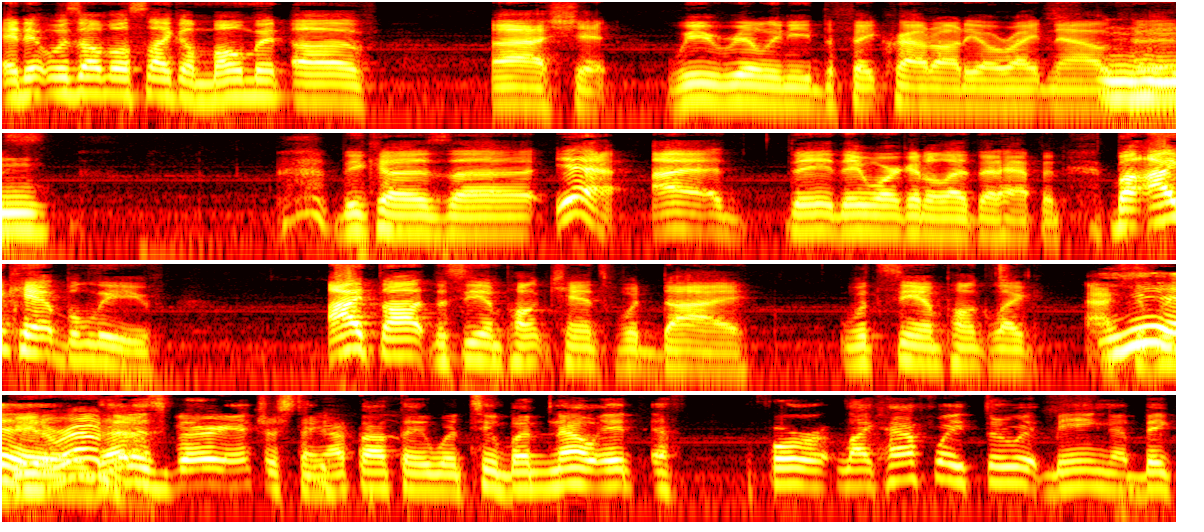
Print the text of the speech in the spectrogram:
and it was almost like a moment of ah shit, we really need the fake crowd audio right now because because uh, yeah, I they they weren't gonna let that happen. But I can't believe I thought the CM Punk chance would die with CM Punk like actively being around. that now. is very interesting. I thought they would too, but no, it if, for like halfway through it being a big,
